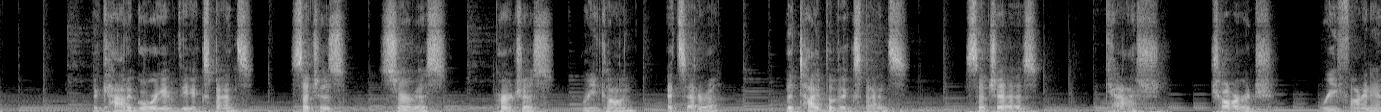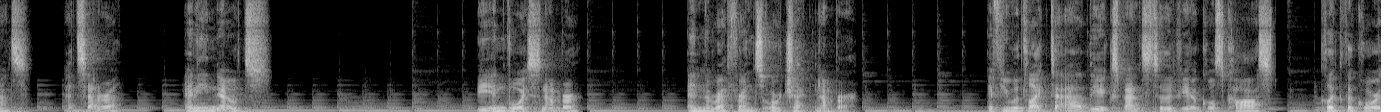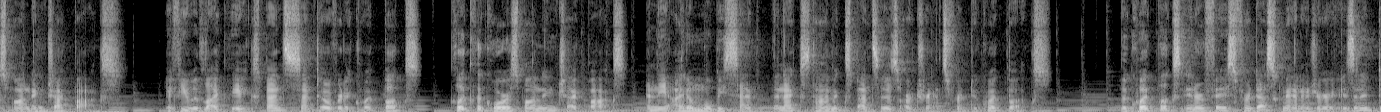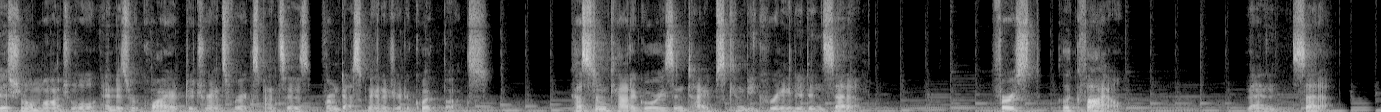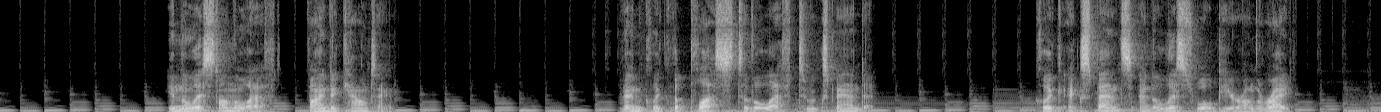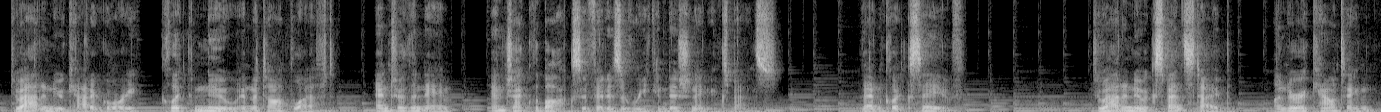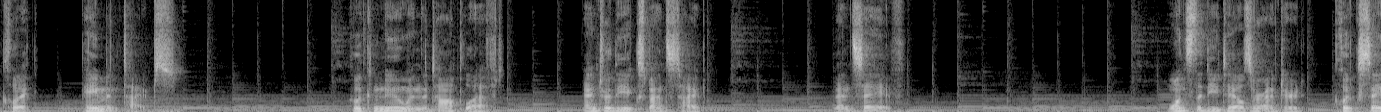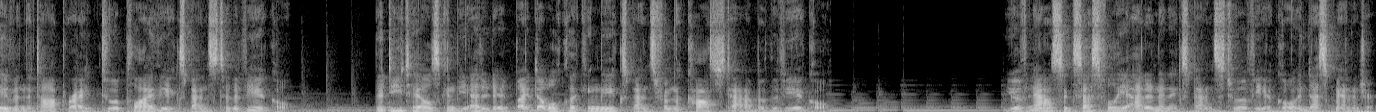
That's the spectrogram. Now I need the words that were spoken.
the category of the expense, such as service, purchase, recon, etc., the type of expense, such as cash, charge, refinance, etc., any notes, the invoice number, and the reference or check number. If you would like to add the expense to the vehicle's cost, click the corresponding checkbox. If you would like the expense sent over to QuickBooks, click the corresponding checkbox and the item will be sent the next time expenses are transferred to QuickBooks. The QuickBooks interface for Desk Manager is an additional module and is required to transfer expenses from Desk Manager to QuickBooks. Custom categories and types can be created in Setup. First, click File, then Setup. In the list on the left, find Accounting. Then click the plus to the left to expand it. Click Expense and a list will appear on the right. To add a new category, click New in the top left, enter the name, and check the box if it is a reconditioning expense. Then click Save. To add a new expense type, under Accounting, click Payment Types. Click New in the top left, enter the expense type, then save. Once the details are entered, click Save in the top right to apply the expense to the vehicle. The details can be edited by double-clicking the expense from the Cost tab of the vehicle. You have now successfully added an expense to a vehicle in Desk Manager.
